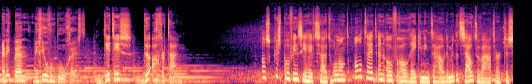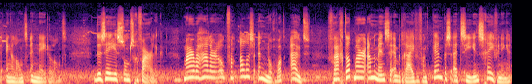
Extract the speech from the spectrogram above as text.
En ik ben Michiel van Poelgeest. Dit is De Achtertuin. Als kustprovincie heeft Zuid-Holland altijd en overal rekening te houden met het zoute water tussen Engeland en Nederland. De zee is soms gevaarlijk, maar we halen er ook van alles en nog wat uit. Vraag dat maar aan de mensen en bedrijven van Campus at Sea in Scheveningen,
